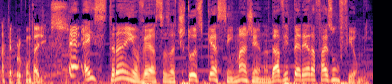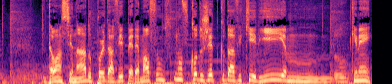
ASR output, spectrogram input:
Até por conta disso. É, é estranho ver essas atitudes, porque assim, imagina, Davi Pereira faz um filme. Então, assinado por Davi filme não ficou do jeito que o Davi queria, hum, que nem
